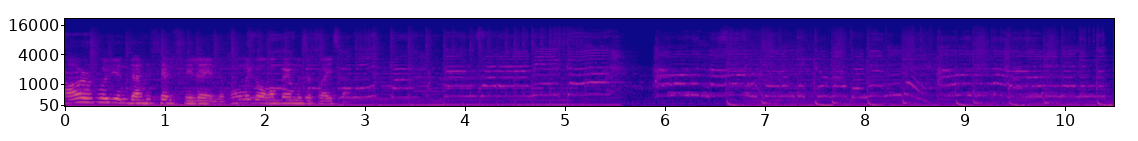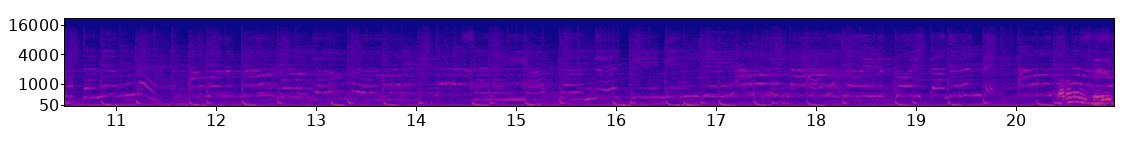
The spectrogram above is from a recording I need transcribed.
Powerful yung dance steps nila eh, no? Kung ikaw compare mo sa Twice, ah. Parang they're,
